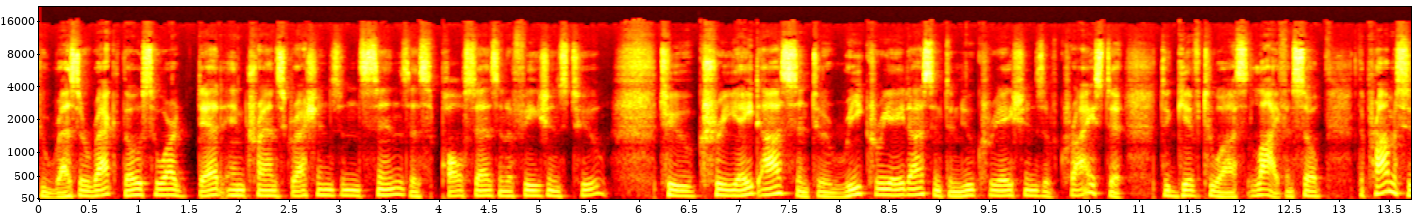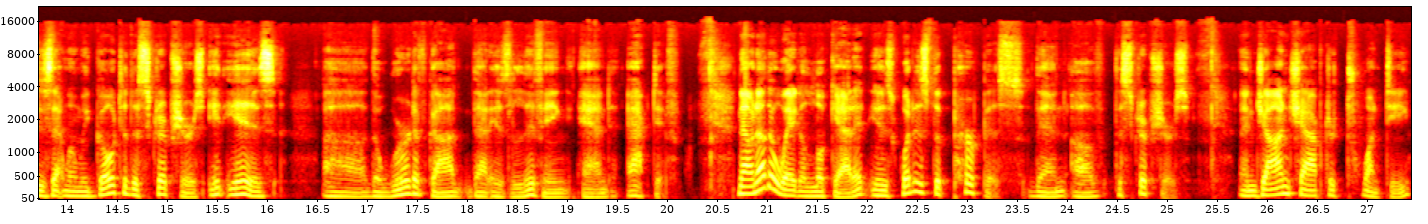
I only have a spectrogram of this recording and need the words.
to resurrect those who are dead in transgressions and sins, as Paul says in Ephesians 2, to create us and to recreate us into new creations of Christ, to, to give to us life. And so the promise is that when we go to the scriptures, it is uh, the Word of God that is living and active. Now, another way to look at it is what is the purpose then of the scriptures? In John chapter 20,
